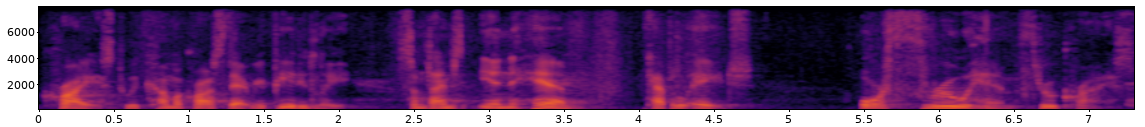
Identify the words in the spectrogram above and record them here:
Christ. We come across that repeatedly, sometimes in Him capital H, or through him, through Christ.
